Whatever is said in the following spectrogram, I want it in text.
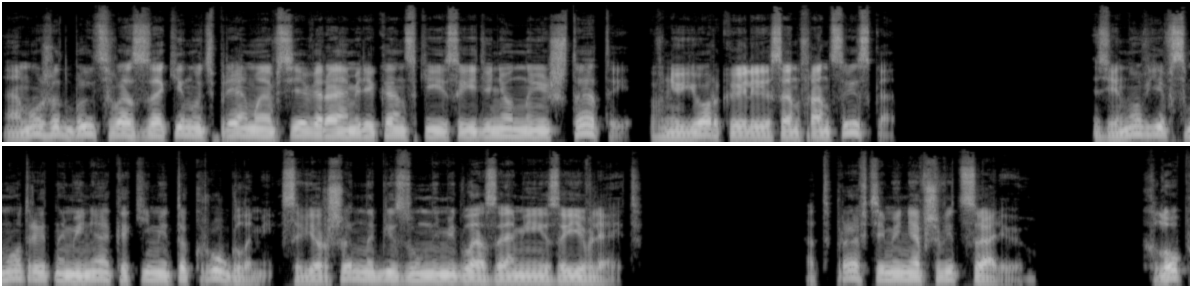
А может быть, вас закинуть прямо в североамериканские Соединенные Штаты, в Нью-Йорк или Сан-Франциско? Зиновьев смотрит на меня какими-то круглыми, совершенно безумными глазами и заявляет. «Отправьте меня в Швейцарию». Хлоп.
